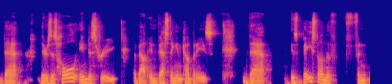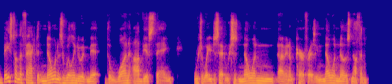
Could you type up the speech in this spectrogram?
that there's this whole industry about investing in companies that is based on the based on the fact that no one is willing to admit the one obvious thing, which is what you just said, which is no one. I mean, I'm paraphrasing. No one knows nothing.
